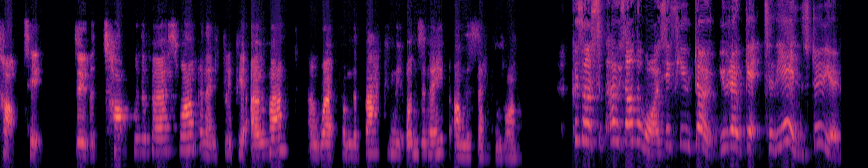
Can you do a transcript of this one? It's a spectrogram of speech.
top tip. Do the top with the first one and then flip it over and work from the back and the underneath on the second one. Because I suppose otherwise, if you don't, you don't get to the ends, do you?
